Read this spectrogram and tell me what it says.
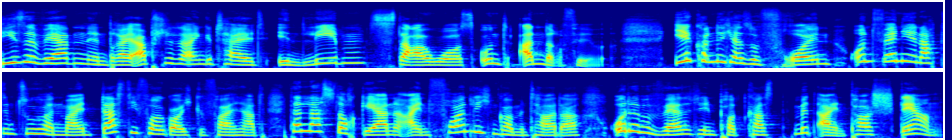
Diese werden in drei Abschnitte eingeteilt in Leben, Star Wars und andere Filme. Ihr könnt euch also freuen und wenn ihr nach dem Zuhören meint, dass die Folge euch gefallen hat, dann lasst doch gerne einen freundlichen Kommentar da oder bewertet den Podcast mit ein paar Sternen.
